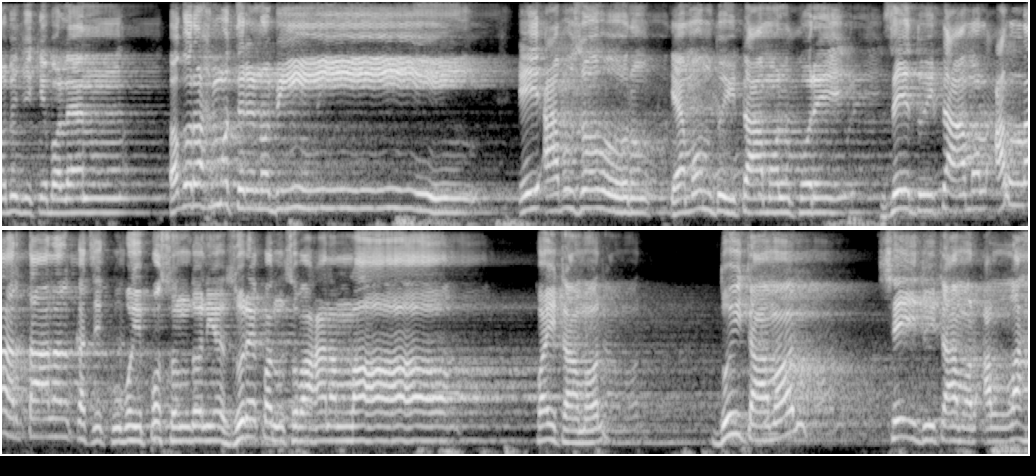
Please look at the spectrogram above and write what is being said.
নবীজিকে বলেন অগ রহমতের নবী এই আবুজর এমন দুইটা আমল করে, যে দুইটা আমল আল্লাহর তালার কাছে খুবই পছন্দনীয়। জোরে কন, সুবহানাল্লাহ। কয়টা আমল? দুইটা আমল, সেই দুইটা আমল আল্লাহ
